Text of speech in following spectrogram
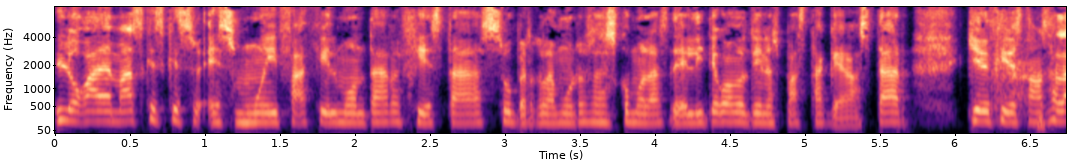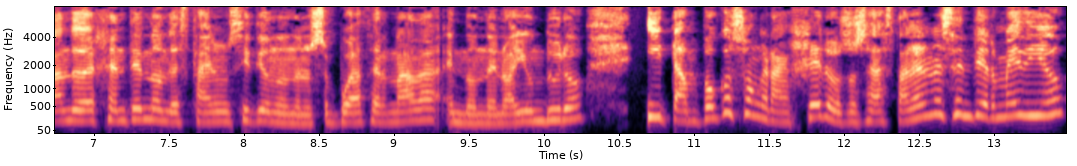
Luego, además, que es que es, es muy fácil montar fiestas súper glamurosas como las de élite cuando tienes pasta que gastar. Quiero decir, estamos hablando de gente en donde está en un sitio en donde no se puede hacer nada, en donde no hay un duro, y tampoco son granjeros, o sea, están en ese intermedio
